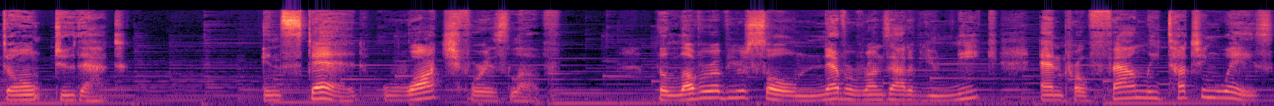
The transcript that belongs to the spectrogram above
Don't do that. Instead, watch for His love the lover of your soul never runs out of unique and profoundly touching ways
